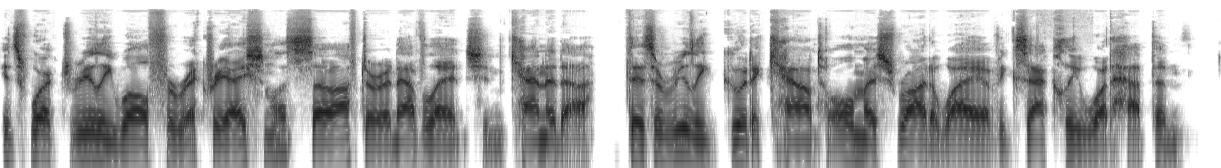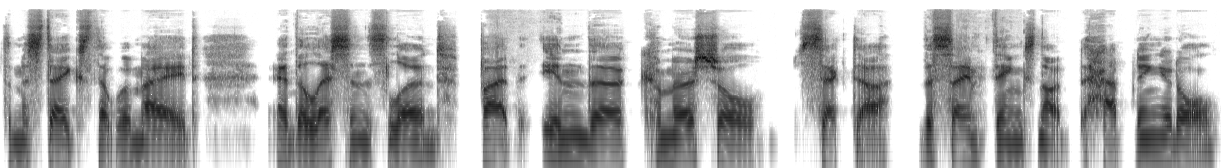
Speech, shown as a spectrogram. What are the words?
it's worked really well for recreationalists. So after an avalanche in Canada, there's a really good account almost right away of exactly what happened, the mistakes that were made, and the lessons learned. But in the commercial sector, the same thing's not happening at all.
